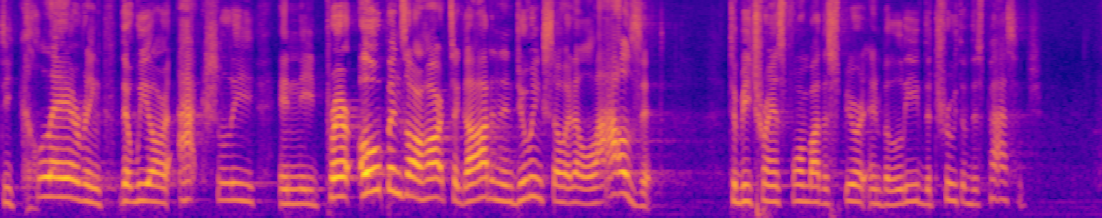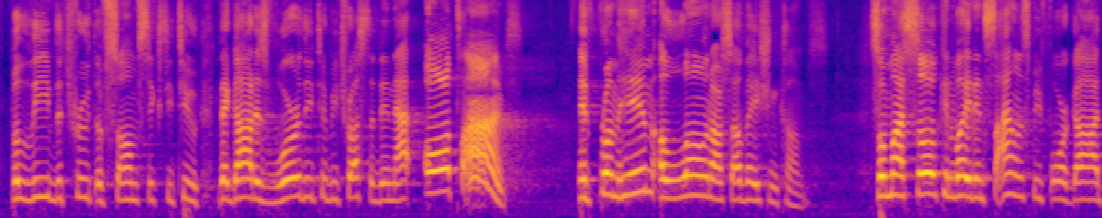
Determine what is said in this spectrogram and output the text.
Declaring that we are actually in need. Prayer opens our heart to God, and in doing so, it allows it to be transformed by the Spirit and believe the truth of this passage. Believe the truth of Psalm 62 that God is worthy to be trusted in at all times. And from Him alone our salvation comes. So my soul can wait in silence before God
